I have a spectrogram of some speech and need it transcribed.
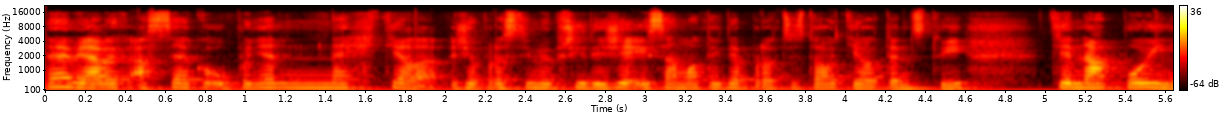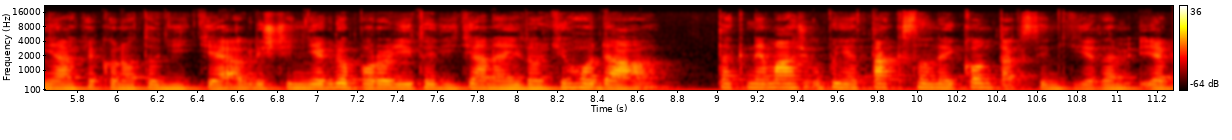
Nevím, já bych asi jako úplně nechtěla, že prostě mi přijde, že i samotný ten proces toho těhotenství tě napojí nějak jako na to dítě a když ti někdo porodí to dítě a najednou ti ho dá, tak nemáš úplně tak silný kontakt s tím dítětem, jak,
